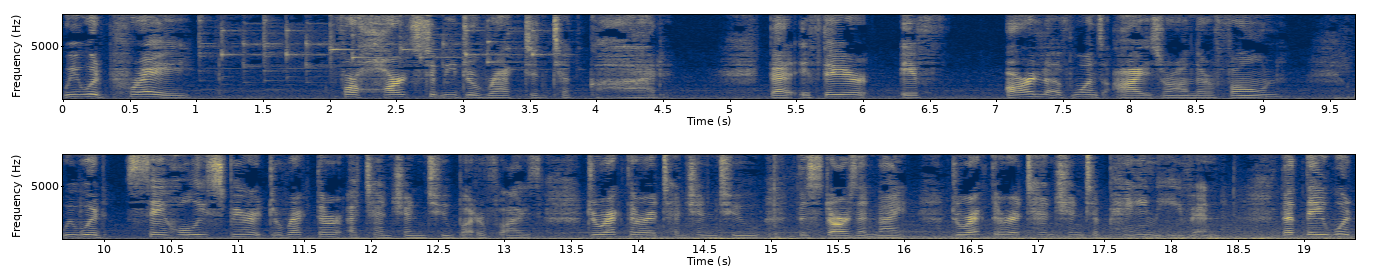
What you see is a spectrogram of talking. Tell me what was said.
We would pray for hearts to be directed to God. That if they're, if our loved one's eyes are on their phone, we would say, Holy Spirit, direct their attention to butterflies, direct their attention to the stars at night, direct their attention to pain, even. That they would,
